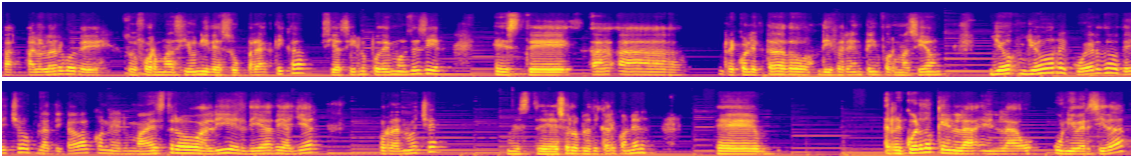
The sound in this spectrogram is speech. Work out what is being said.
a, lo largo de su formación y de su práctica, si así lo podemos decir, este, ha recolectado diferente información. Yo, yo recuerdo, de hecho, platicaba con el maestro Ali el día de ayer por la noche, este, suelo platicar con él. Eh, recuerdo que en la, en la universidad,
